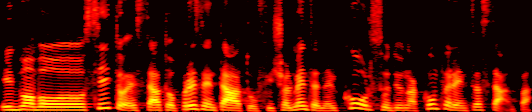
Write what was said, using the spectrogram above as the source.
Il nuovo sito è stato presentato ufficialmente nel corso di una conferenza stampa.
